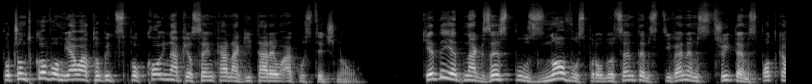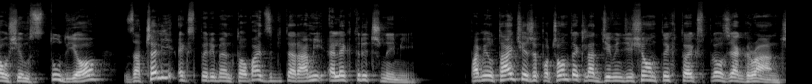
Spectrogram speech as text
Początkowo miała to być spokojna piosenka na gitarę akustyczną. Kiedy jednak zespół znowu z producentem Stevenem Streetem spotkał się w studio, zaczęli eksperymentować z gitarami elektrycznymi. Pamiętajcie, że początek lat 90. to eksplozja grunge.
